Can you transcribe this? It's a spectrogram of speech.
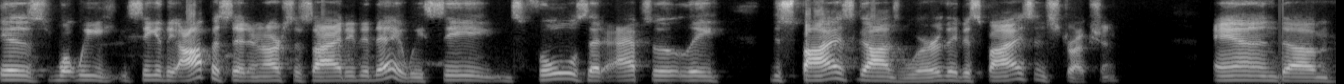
is what we see the opposite in our society today. We see fools that absolutely despise God's word, they despise instruction. And um,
